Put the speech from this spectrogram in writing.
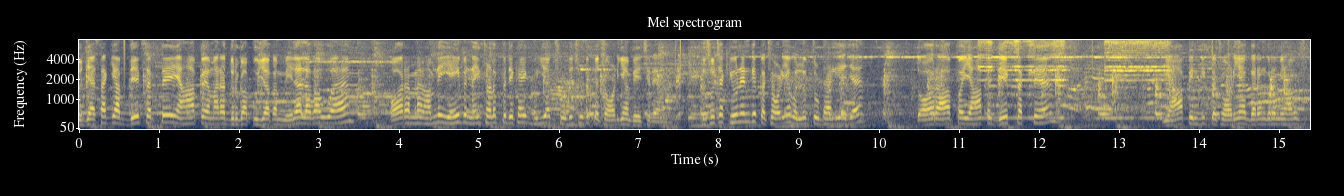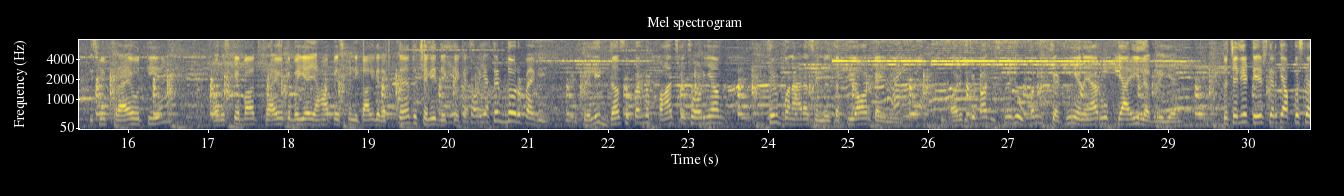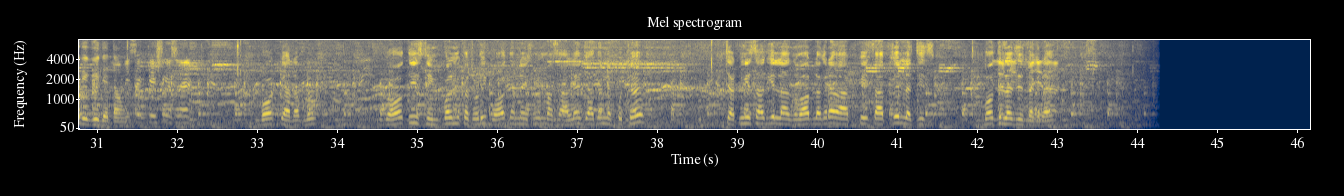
तो जैसा कि आप देख सकते हैं, यहाँ पे हमारा दुर्गा पूजा का मेला लगा हुआ है और हम, हमने यहीं पे नई सड़क पे देखा, एक भैया छोटी छोटी कचौड़ियाँ बेच रहे हैं। तो सोचा क्यों ना इनके कचौड़ियाँ को लुत्फ उठा लिया जाए। तो और आप यहाँ पे देख सकते हैं, यहाँ पे इनकी कचौड़ियाँ गरम गरम यहाँ इसमें फ्राई होती है और उसके बाद फ्राई होकर भैया यहाँ पे इसमें निकाल के रखते हैं। तो चलिए देखते हैं कचौड़ियाँ सिर्फ़ दो रुपये की। चलिए दस रुपये में पाँच कचौड़ियाँ सिर्फ़ बनारस में मिल सकती है और कहीं नहीं। और इसके बाद इसमें जो ऊपर चटनी है ना यार वो क्या ही लग रही है। तो चलिए टेस्ट करके आपको इसका रिव्यू देता हूँ। बहुत क्या था ब्रो बहुत ही सिंपल में कचौड़ी बहुत है ना इसमें मसाले ज़्यादा ना कुछ है। चटनी के साथ ये लाजवाब लग रहा है आपके हिसाब से लजीज बहुत ही लजीज लग रहा है।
